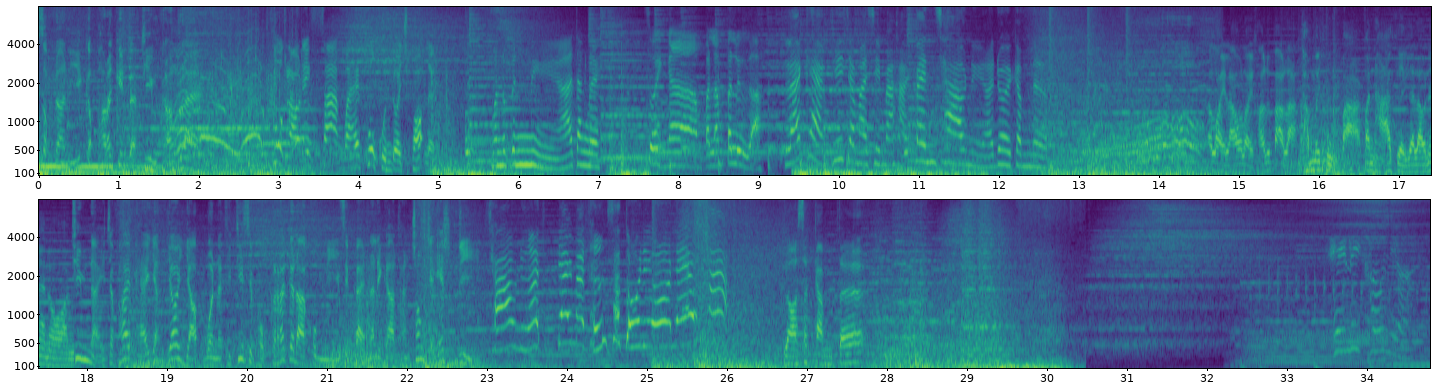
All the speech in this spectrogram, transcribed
สัปดาห์นี้กับภารกิจแบบทีมครั้งแรก พวกเราได้สร้างไว้ให้พวกคุณโดยเฉพาะเลย มันดูเป็นเหนือจังเลย สวยงามปลาล้ำปลาเหลือ และแขกที่จะมาชิมอาหารเป็นชาวเหนือโดยกำเนิด อร่อยเราอร่อยเขาหรือเปล่าล่ะ ทำไม่ถูกปากปัญหาเกิดกับเราแน่นอน ทีมไหนจะพ่ายแพ้อย่างย่อยยับวันอาทิตย์ที่ 16 กรกฎาคมนี้ 18 นาฬิกาทางช่อง 7 HD ชาวเหนือได้มาถึงสตูดิโอแล้วค่ะ รอสักกัมเตอร์ Haley Konya.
